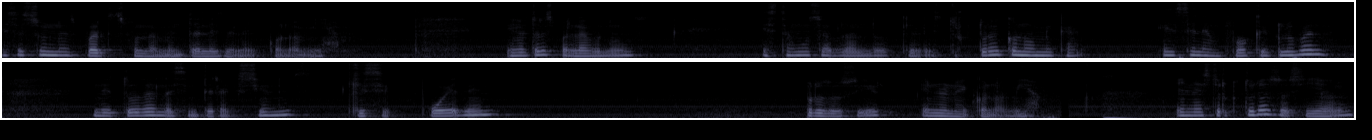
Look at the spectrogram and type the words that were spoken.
Esas son las partes fundamentales de la economía. En otras palabras, estamos hablando que la estructura económica es el enfoque global de todas las interacciones que se pueden producir en una economía. En la estructura social,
